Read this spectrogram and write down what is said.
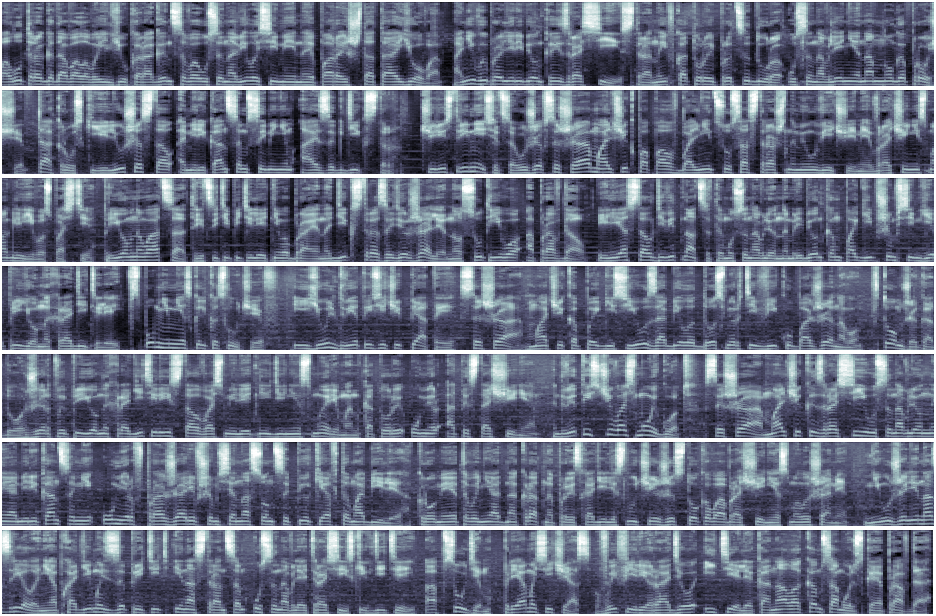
Полуторагодовалого Илью Карагынцева усыновила семейная пара из штата Айова. Они выбрали ребенка из России, страны, в которой процедура усыновления намного проще. Так русский Илюша стал американцем с именем Айзек Дикстер. Через три месяца уже в США мальчик попал в больницу со страшными увечьями. Врачи не смогли его спасти. Приемного отца, 35-летнего Брайана Дикстра, задержали, но суд его оправдал. Илья стал 19-м усыновленным ребенком, погибшим в семье приемных родителей. Вспомним несколько случаев. Июль 2005. США. Мальчика Пегги Сью забила до смерти Вику Баженову. В том же году жертвой приемных родителей стал 8-летний Денис Мэриман, который умер от истощения. 2008 2008 год. США. Мальчик из России, усыновленный американцами, умер в прожарившемся на солнцепеке автомобиле. Кроме этого, неоднократно происходили случаи жестокого обращения с малышами. Неужели назрела необходимость запретить иностранцам усыновлять российских детей? Обсудим прямо сейчас в эфире радио и телеканала «Комсомольская правда».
